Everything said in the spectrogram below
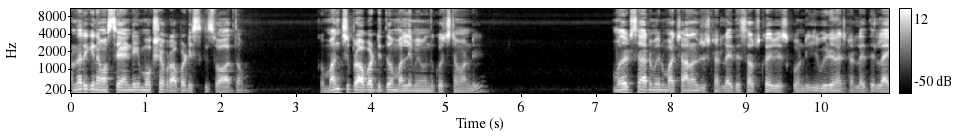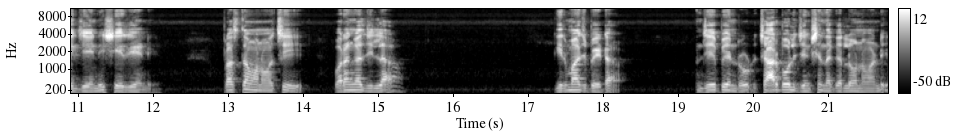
అందరికీ నమస్తే అండి. మోక్ష ప్రాపర్టీస్కి స్వాగతం. ఒక మంచి ప్రాపర్టీతో మళ్ళీ మేము ముందుకు వచ్చినామండి. మొదటిసారి మీరు మా ఛానల్ చూసినట్లయితే సబ్స్క్రైబ్ చేసుకోండి. ఈ వీడియో నచ్చినట్లయితే లైక్ చేయండి షేర్ చేయండి. ప్రస్తుతం మనం వచ్చి వరంగల్ జిల్లా Girmajipet JPN road Charbowli junction దగ్గరలో ఉన్నామండి.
